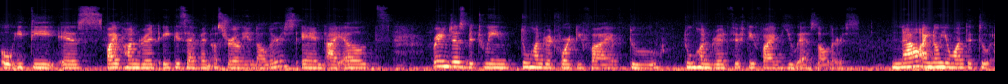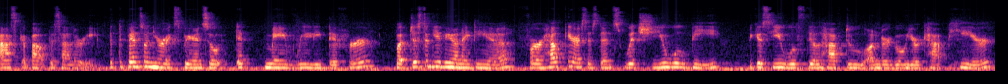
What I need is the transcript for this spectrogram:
OET is 587 Australian dollars and IELTS ranges between 245 to 255 US dollars. Now I know you wanted to ask about the salary. It depends on your experience, so it may really differ. But just to give you an idea, for healthcare assistants, which you will be, because you will still have to undergo your CAP here,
